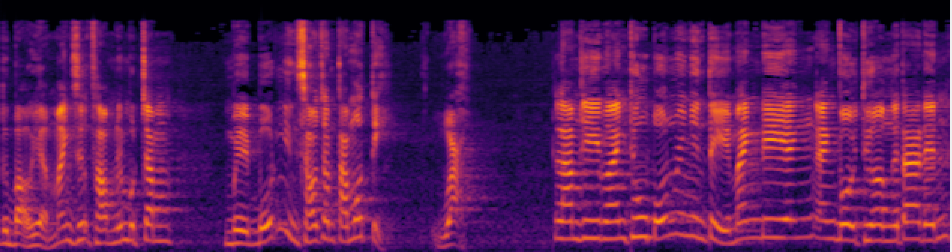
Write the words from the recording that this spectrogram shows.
từ bảo hiểm anh dự phòng đến 114.681 tỷ Wow Làm gì mà anh thu 40.000 tỷ mà anh đi anh anh bồi thường người ta đến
